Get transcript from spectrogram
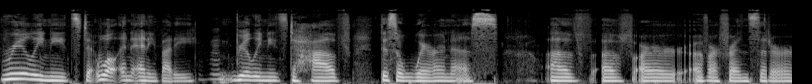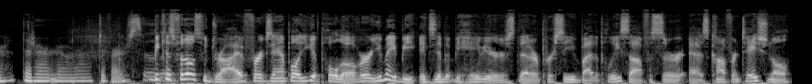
really needs to well, and anybody mm-hmm. really needs to have this awareness of of our of our friends that are that are neurodiverse. Absolutely. Because for those who drive, for example, you get pulled over, you may be exhibit behaviors that are perceived by the police officer as confrontational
